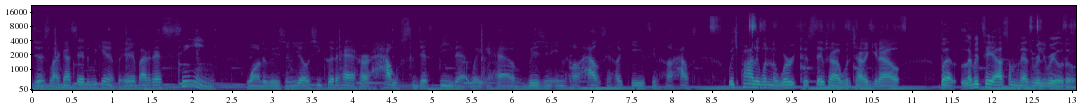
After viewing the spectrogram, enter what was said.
just like I said in the beginning, for everybody that's seen WandaVision, yo, she could have had her house just be that way and have vision in her house and her kids in her house, which probably wouldn't have worked because they would try to get out. But let me tell y'all something that's really real though.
